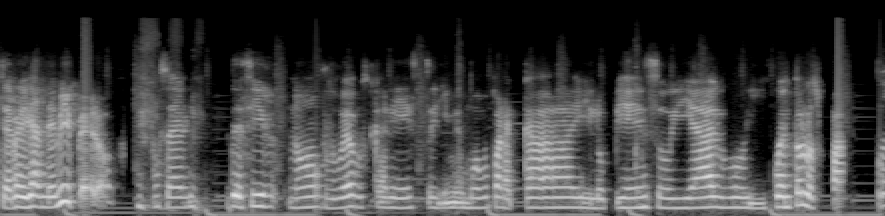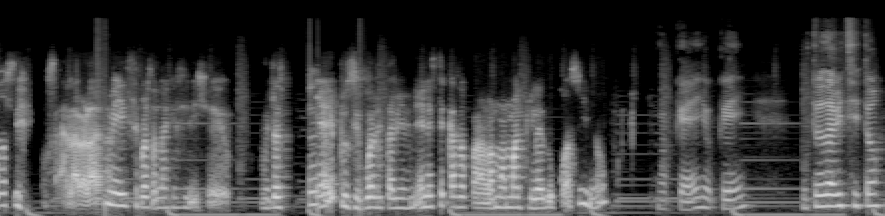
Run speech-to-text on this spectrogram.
se reirán de mí, pero, o sea, decir, no, pues voy a buscar esto y me muevo para acá y lo pienso y hago y cuento los pasos. O sea, la verdad me hice personajes y dije, y pues igual también, en este caso para la mamá que le educo así, ¿no? Ok, ok. ¿Y tú, Davidcito?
